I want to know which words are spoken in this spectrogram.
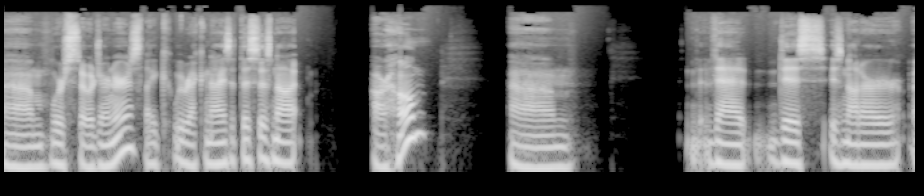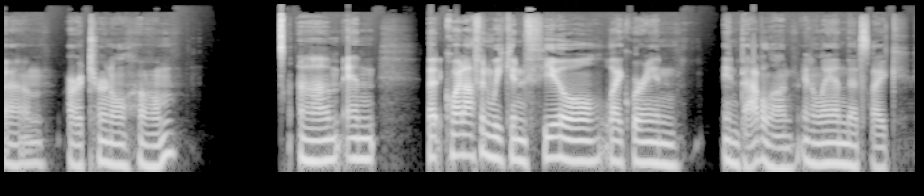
Um, we're sojourners. Like we recognize that this is not our home. Um, that this is not our um, our eternal home. Um, and that quite often we can feel like we're in in Babylon, in a land that's like,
